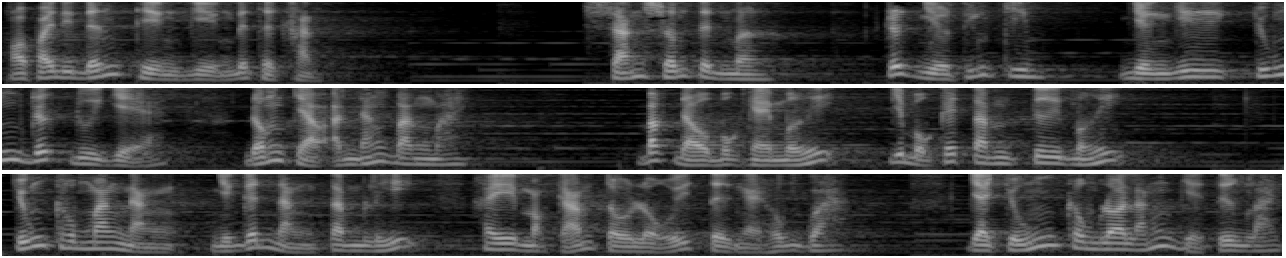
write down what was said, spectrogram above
họ phải đi đến thiền viện để thực hành. Sáng sớm tinh mơ, rất nhiều tiếng chim, dường như chúng rất vui vẻ, đón chào ánh nắng ban mai. Bắt đầu một ngày mới với một cái tâm tươi mới. Chúng không mang nặng những gánh nặng tâm lý hay mặc cảm tội lỗi từ ngày hôm qua, và chúng không lo lắng về tương lai.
